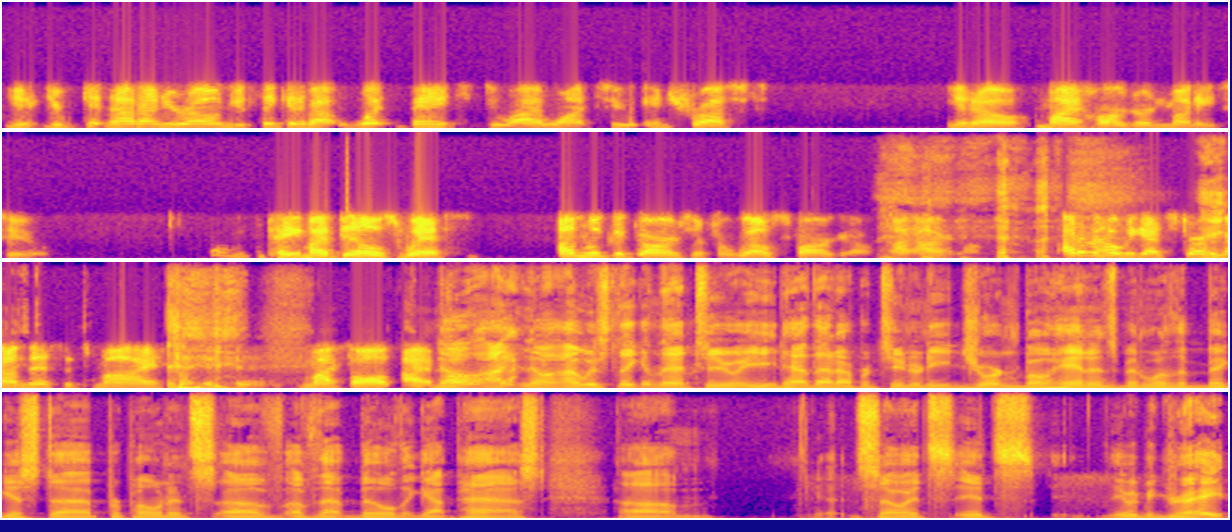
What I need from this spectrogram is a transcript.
you, you're getting out on your own. You're thinking about what bank do I want to entrust, you know, my hard-earned money to, pay my bills with. I'm Luka Garza for Wells Fargo. I, I don't know. I don't know how we got started Hey. on this. It's my it's, my fault. I No. I no, I was thinking that too. He'd have that opportunity. Jordan Bohannon's been one of the biggest uh, proponents of of that bill that got passed. Um, so it's it's it would be great.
